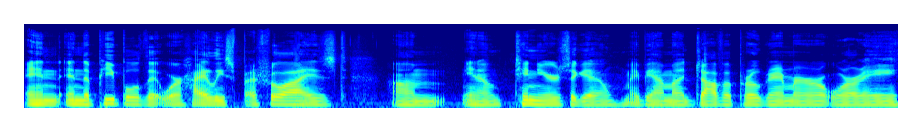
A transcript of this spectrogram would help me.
and and the people that were highly specialized, um, you know, ten years ago, maybe I'm a Java programmer or a,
